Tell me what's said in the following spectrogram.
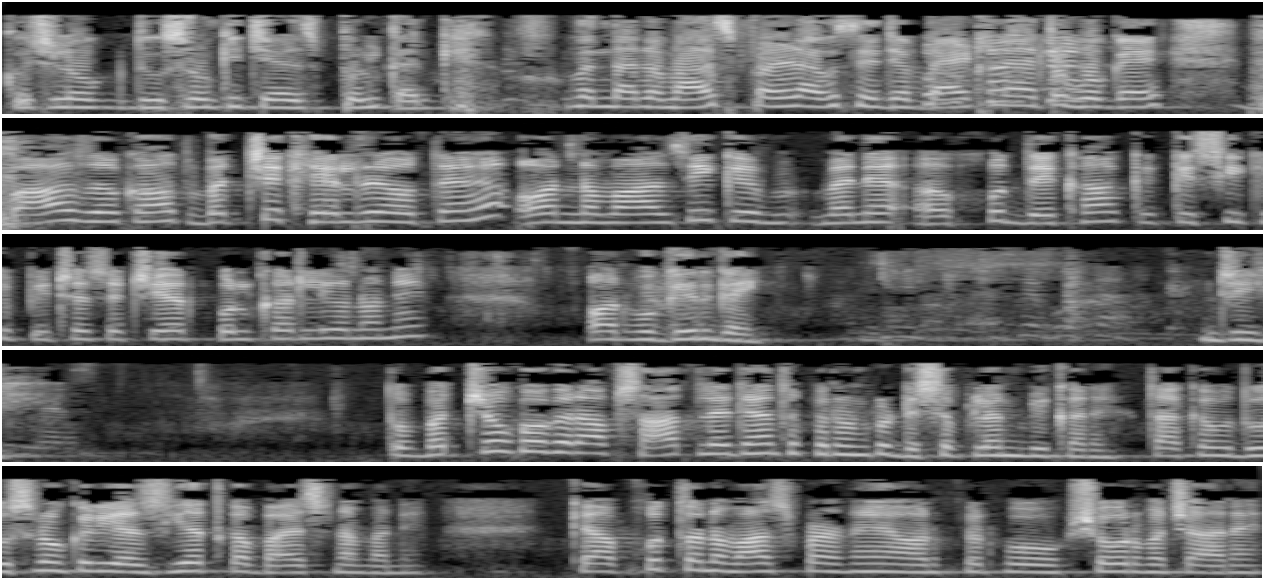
کچھ لوگ دوسروں کی چیئرز پل کر کے بندہ نماز پڑھ رہا ہے اس نے جب بیٹھنا ہے تو وہ گئے۔ بعض اوقات بچے کھیل رہے ہوتے ہیں اور نمازی کے میں نے خود دیکھا کہ کسی کے پیچھے سے چیئر پل کر لی انہوں نے اور وہ گر گئی۔ جی۔ تو بچوں کو اگر آپ ساتھ لے جائیں تو پھر ان کو ڈسپلن بھی کریں تاکہ وہ دوسروں کے لیے ازیت کا باعث نہ بنے کہ آپ خود تو نماز پڑھ رہے ہیں اور پھر وہ شور مچا رہے ہیں۔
